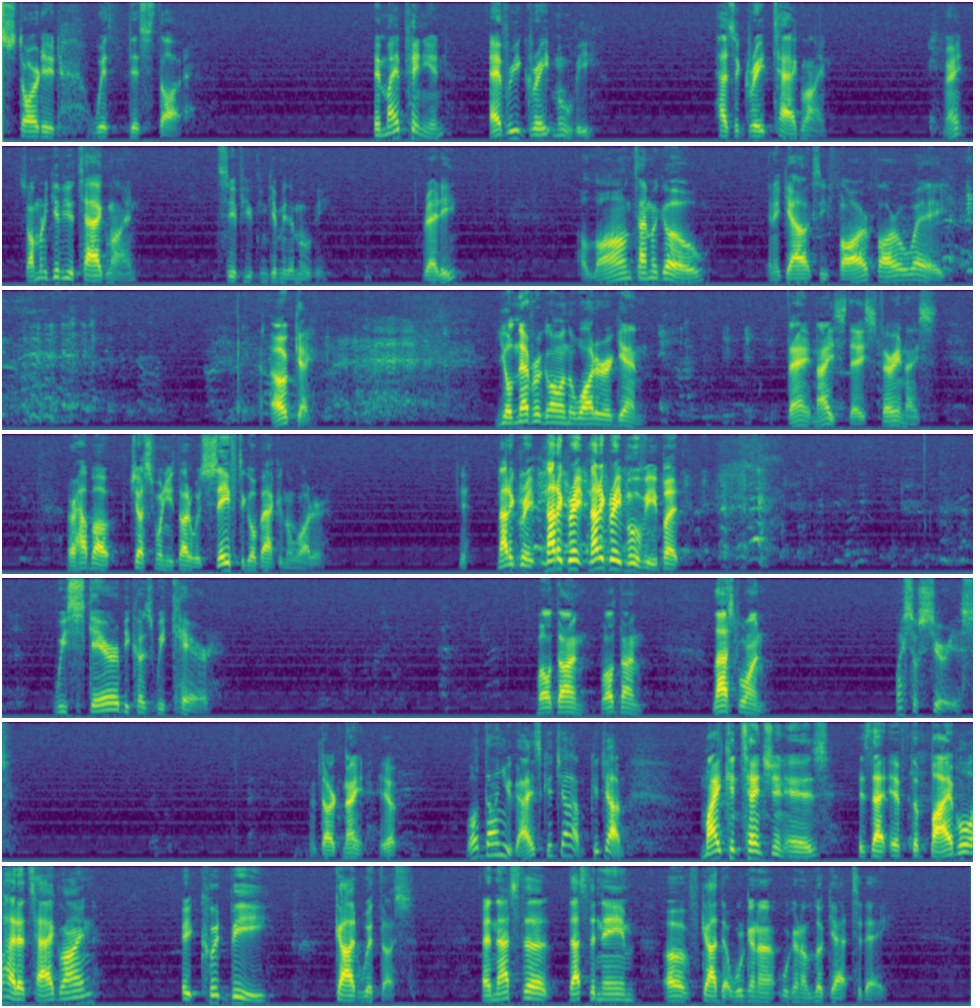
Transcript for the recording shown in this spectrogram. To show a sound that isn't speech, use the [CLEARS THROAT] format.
started with this thought. In my opinion, every great movie has a great tagline, right? So I'm going to give you a tagline. See if you can give me the movie. Ready? A long time ago, in a galaxy far, far away. Okay. You'll never go in the water again. Dang, nice, Stace. Very nice. Or how about just when you thought it was safe to go back in the water? Yeah. Not a great, not a great, not a great movie, but we scare because we care. Well done. Well done. Last one. Why so serious? The Dark Knight. Yep. Well done, you guys. Good job. Good job. My contention is is that if the Bible had a tagline, it could be God with us. And that's the that's the name of God that we're gonna we're gonna look at today.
